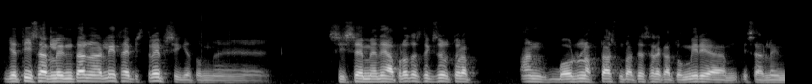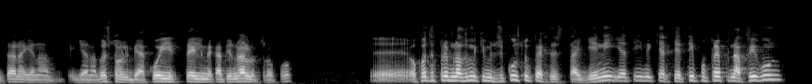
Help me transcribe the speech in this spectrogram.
γιατί η Σαρλενιτάνα λέει θα επιστρέψει για τον ε, Σισε με νέα πρόταση. Δεν ξέρω τώρα αν μπορούν να φτάσουν τα 4 εκατομμύρια η Σαρλενιτάνα για να, για να δώσει τον Ολυμπιακό ή θέλει με κάποιον άλλο τρόπο. Ε, οπότε πρέπει να δούμε και με τους δικούς του παίχτες τι θα γίνει, γιατί είναι και αρκετοί που πρέπει να φύγουν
